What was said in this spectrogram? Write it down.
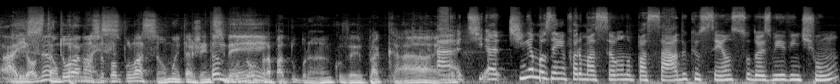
Aí estão aumentou a nossa mais. população, muita gente Também. se mudou para Pato Branco, veio para cá. Ah, ah, tínhamos a informação no passado que o censo 2021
